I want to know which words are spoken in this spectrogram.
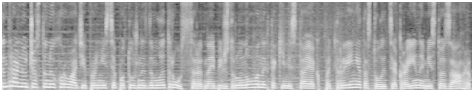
Центральною частиною Хорватії пронісся потужний землетрус. Серед найбільш зруйнованих такі міста, як Петриня та столиця країни, місто Загреб.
